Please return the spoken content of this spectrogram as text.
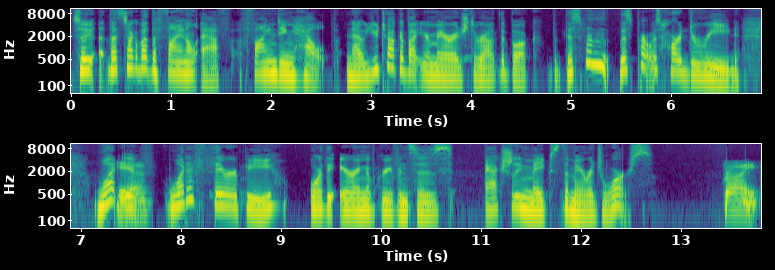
So uh, let's talk about the final F, finding help. Now you talk about your marriage throughout the book, but this one, this part was hard to read. What Yeah. if, what if therapy or the airing of grievances actually makes the marriage worse? Right.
